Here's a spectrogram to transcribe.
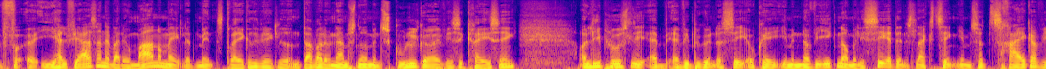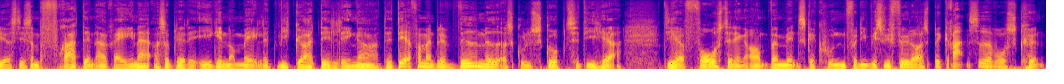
for, øh, i 70'erne var det jo meget normalt, at mænd strikkede i virkeligheden. Der var det jo nærmest noget, man skulle gøre i visse kredse. Ikke? Og lige pludselig er, er vi begyndt at se, okay, jamen når vi ikke normaliserer den slags ting, jamen så trækker vi os ligesom fra den arena, og så bliver det ikke normalt, at vi gør det længere. Det er derfor, man bliver ved med at skulle skubbe til de her, de her forestillinger om, hvad mænd skal kunne. Fordi hvis vi føler os begrænset af vores køn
